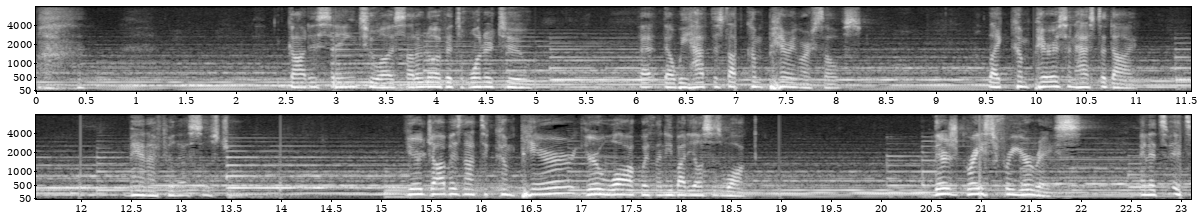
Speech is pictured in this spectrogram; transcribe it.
God is saying to us, I don't know if it's one or two, that, that we have to stop comparing ourselves. Like comparison has to die. Man, I feel that so strong. Your job is not to compare your walk with anybody else's walk. There's grace for your race. And it's it's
